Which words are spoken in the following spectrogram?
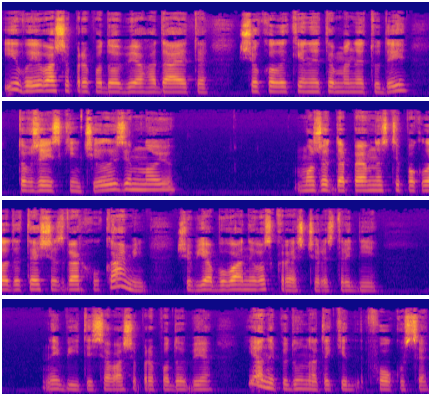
І ви, ваше преподобіє, гадаєте, що коли кинете мене туди, то вже й скінчили зі мною? Може, для певності покладете ще зверху камінь, щоб я, бува, не воскрес через три дні? Не бійтеся, ваше преподобіє, я не піду на такі фокуси.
